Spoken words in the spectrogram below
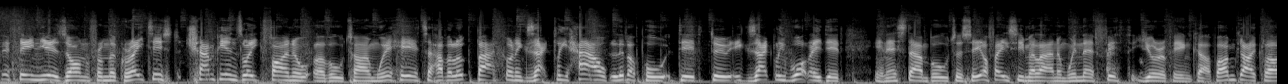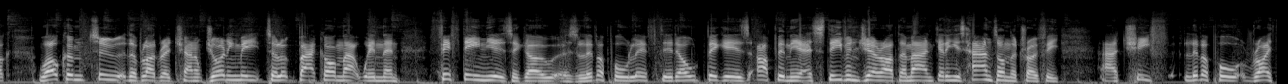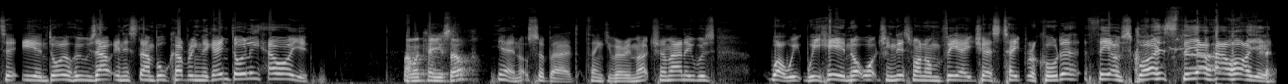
15 years on from the greatest Champions League final of all time, we're here to have a look back on exactly how Liverpool did do exactly what they did in Istanbul to see off AC Milan and win their fifth European Cup. I'm Guy Clark. Welcome to the Blood Red channel. Joining me to look back on that win then 15 years ago as Liverpool lifted old Big Ears up in the air. Steven Gerrard, the man, getting his hands on the trophy. Our chief Liverpool writer, Ian Doyle, who was out in Istanbul covering the game. Doyley, how are you? I'm okay yourself? Yeah, not so bad. Thank you very much. A man who was, well, we, we hear not watching this one on VHS tape recorder, Theo Squires. Theo, how are you?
